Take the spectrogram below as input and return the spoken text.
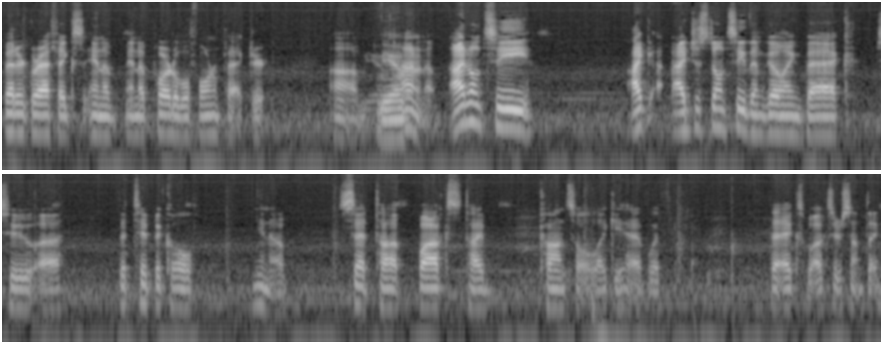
better graphics in a in a portable form factor. Um, yeah. I don't know. I don't see. I, I just don't see them going back to uh, the typical, you know, set top box type console like you have with the Xbox or something.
